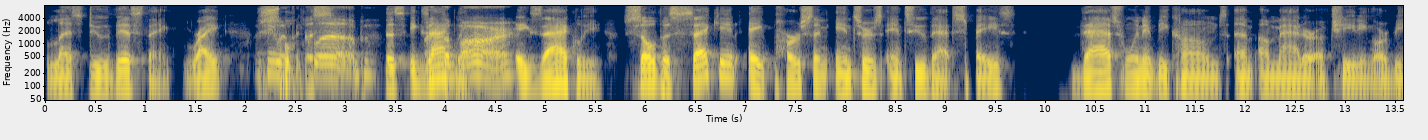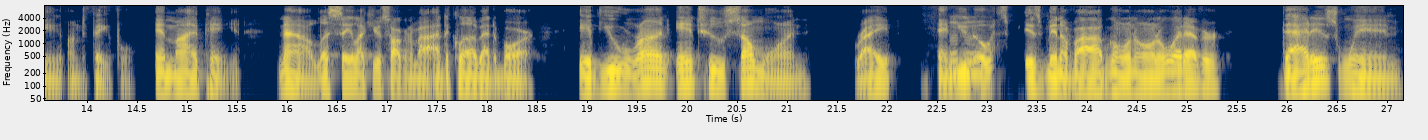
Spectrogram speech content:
Let's do this thing, right? She So the the club. This At the exactly. bar. Exactly. So the second a person enters into that space, that's when it becomes a, a matter of cheating or being unfaithful, in my opinion. Now, let's say, like you're talking about at the club, at the bar, if you run into someone, right, and you Mhm. know it's it's been a vibe going on or whatever, that is when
